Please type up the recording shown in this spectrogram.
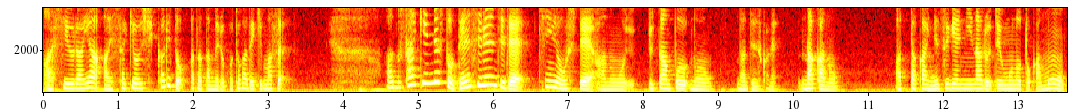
足裏や足先をしっかりと温めることができます。あの最近ですと電子レンジでチンをしてあの湯たんぽの何ていうんですかね中のあったかい熱源になるというものとかも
